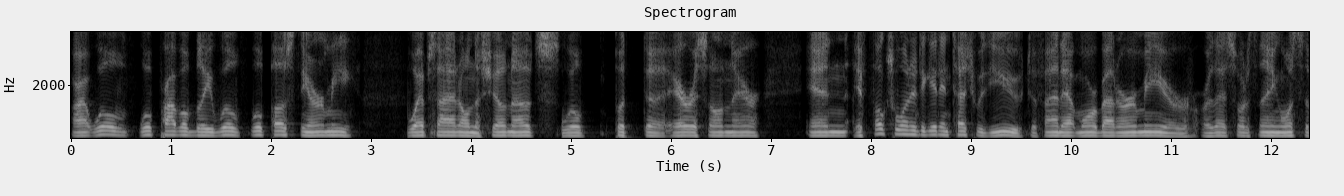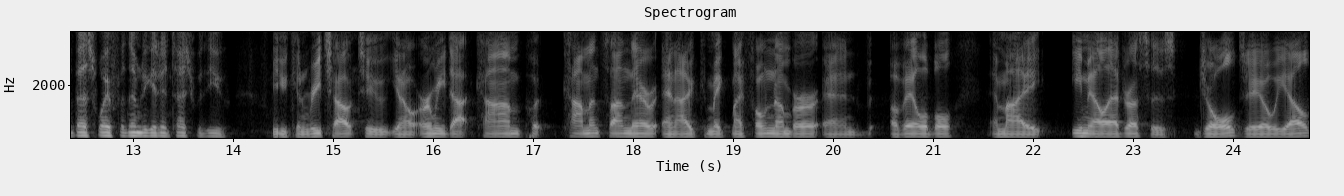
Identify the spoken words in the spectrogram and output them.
All right. We'll we'll probably we'll we'll post the IRMI website on the show notes. We'll put uh, ERIS on there. And if folks wanted to get in touch with you to find out more about IRMI or, or that sort of thing, what's the best way for them to get in touch with you? You can reach out to, you know, IRMI.com, put comments on there, and I can make my phone number and available. And my email address is joel, J-O-E-L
